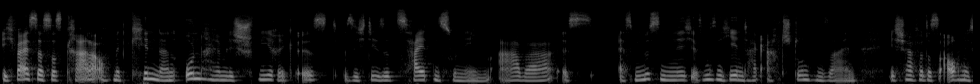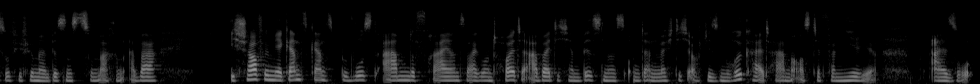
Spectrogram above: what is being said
ich weiß, dass das gerade auch mit Kindern unheimlich schwierig ist, sich diese Zeiten zu nehmen, aber es, es müssen nicht, es muss nicht jeden Tag acht Stunden sein. Ich schaffe das auch nicht so viel für mein Business zu machen, aber ich schaufel mir ganz, ganz bewusst Abende frei und sage, und heute arbeite ich am Business und dann möchte ich auch diesen Rückhalt haben aus der Familie. Also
